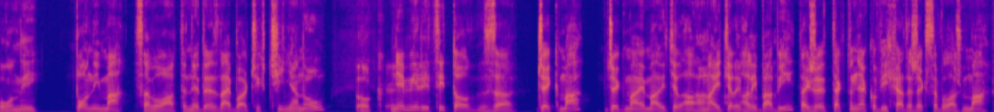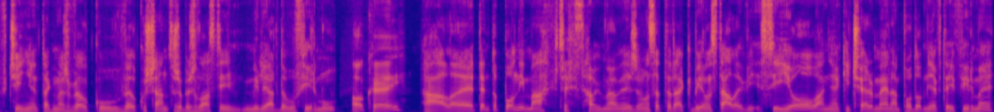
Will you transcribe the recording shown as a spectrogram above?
Pony. Ponima sa volá ten jeden z najbohatších Číňanov. Okay. Nemýliť si to s Jack Ma. Jack Ma je majiteľ, a, A, majiteľ Alibaba. Alibaby, takže takto nejako vychádza, že ak sa voláš Ma v Číne, tak máš veľkú, veľkú šancu, že budeš vlastniť miliardovú firmu. OK. Ale tento Pony Ma, čo je zaujímavé, že on sa teda, akby on stále CEO a nejaký chairman a podobne v tej firme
